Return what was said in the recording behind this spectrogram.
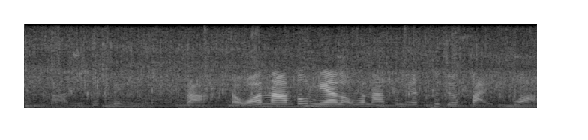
นะคะอันนี่จะเป็นสระแต่ว่าน้ำตรงเนี้ยเราว่าน้ำตรงเนี้ยคือจะใสกว่า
